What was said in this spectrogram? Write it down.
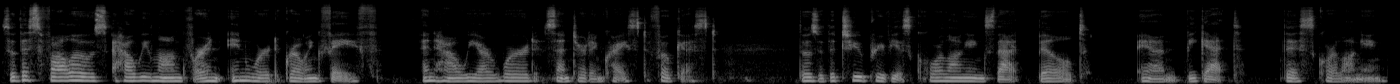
So, this follows how we long for an inward growing faith and how we are word centered and Christ focused. Those are the two previous core longings that build and beget this core longing,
